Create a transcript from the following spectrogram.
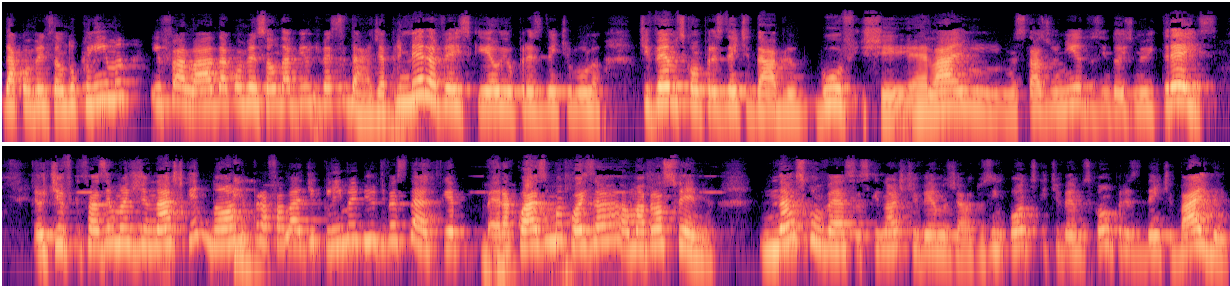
da Convenção do Clima e falar da Convenção da Biodiversidade. A primeira vez que eu e o presidente Lula tivemos com o presidente W. Bush é, lá em, nos Estados Unidos, em 2003, eu tive que fazer uma ginástica enorme para falar de clima e biodiversidade, porque era quase uma coisa, uma blasfêmia. Nas conversas que nós tivemos já, dos encontros que tivemos com o presidente Biden,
